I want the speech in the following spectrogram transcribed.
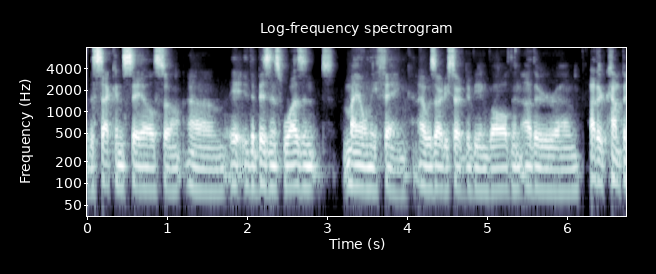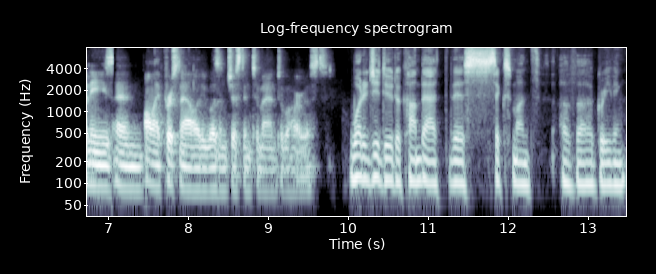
the second sale. So um, it, the business wasn't my only thing. I was already starting to be involved in other um, other companies, and all my personality wasn't just into Manitoba Harvest. What did you do to combat this six month of uh, grieving?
